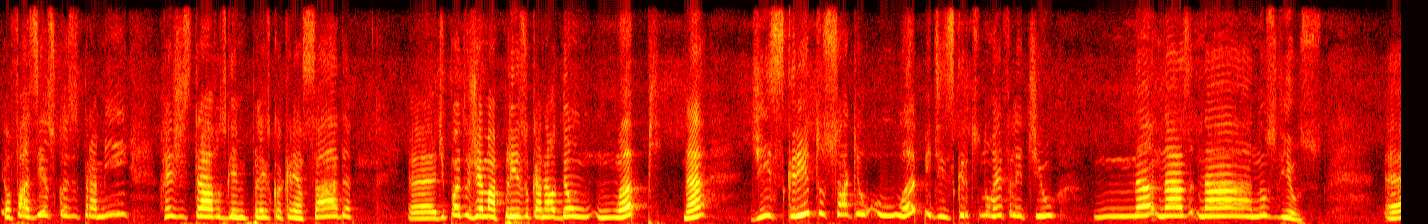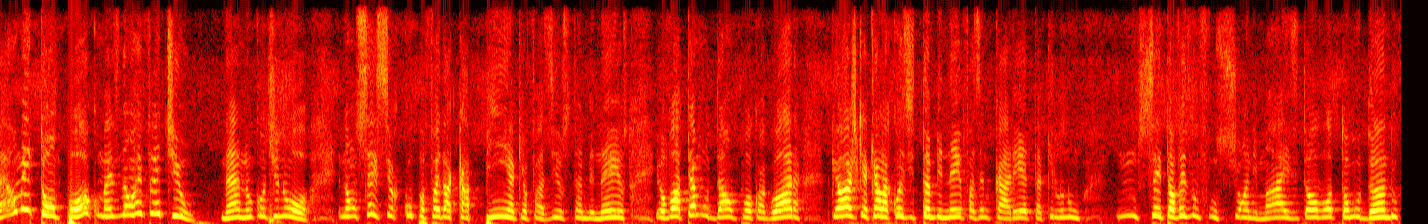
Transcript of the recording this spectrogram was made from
Eu fazia as coisas pra mim, registrava os gameplays com a criançada, é, depois do Gema Please, o canal deu um, um, up né, de inscritos, só que o, up de inscritos não refletiu na, nas, na, nos views. É, aumentou um pouco, mas não refletiu. Né? Não continuou. Não sei se a culpa foi da capinha que eu fazia, os thumbnails. Eu vou até mudar um pouco agora, porque eu acho que aquela coisa de thumbnail fazendo careta, aquilo não. Não sei, talvez não funcione mais, então eu vou, tô mudando.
